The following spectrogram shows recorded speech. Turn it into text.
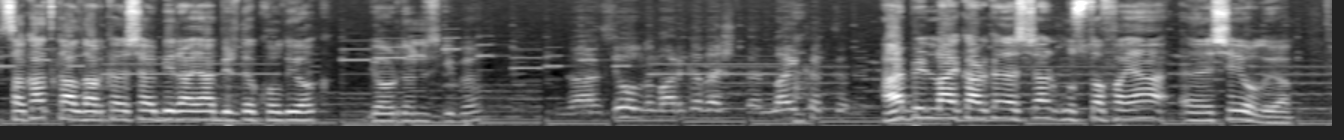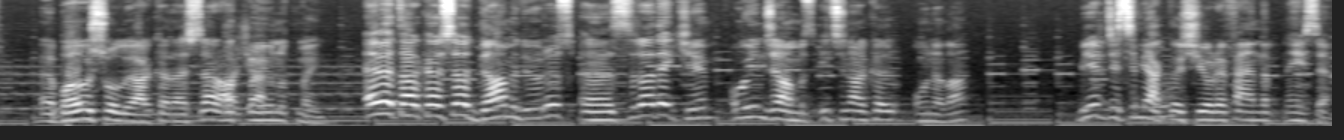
sakat kaldı arkadaşlar. Bir ayağı bir de kolu yok. Gördüğünüz gibi. Gazi oldum arkadaşlar. Like atın. Her bir like arkadaşlar Mustafa'ya e, şey oluyor. E, bağış oluyor arkadaşlar. Atmayı unutmayın. Evet arkadaşlar devam ediyoruz. E, sıradaki oyuncağımız için arka o ne lan? Bir cisim yaklaşıyor efendim. Neyse.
